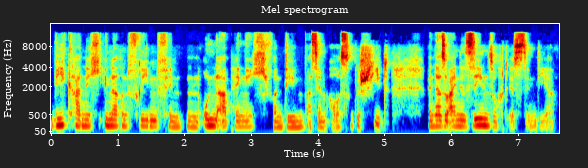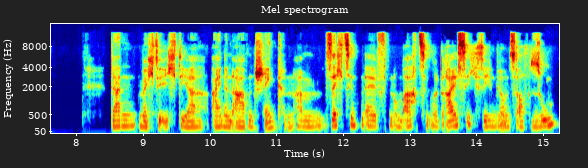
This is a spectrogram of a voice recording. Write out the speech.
wie kann ich inneren Frieden finden, unabhängig von dem, was im Außen geschieht? Wenn da so eine Sehnsucht ist in dir, dann möchte ich dir einen Abend schenken. Am 16.11. um 18.30 Uhr sehen wir uns auf Zoom.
